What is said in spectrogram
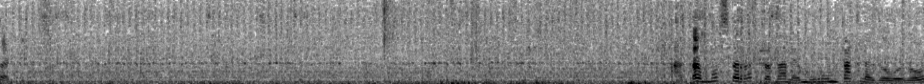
चालण्यासाठी आता मस्त रस्ता झालाय मुरून टाकलाय जवळजवळ.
